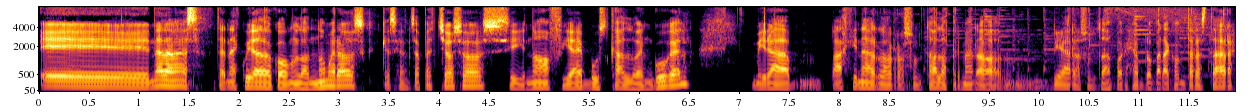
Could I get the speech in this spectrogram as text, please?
Eh, nada más, tened cuidado con los números que sean sospechosos. Si no os fiáis, buscadlo en Google mira páginas, los resultados, los primeros días de resultados, por ejemplo, para contrastar.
